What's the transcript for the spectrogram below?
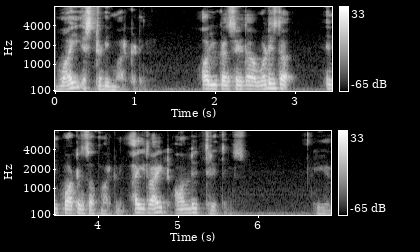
why study marketing. Or you can say the what is the importance of marketing? I write only three things here.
